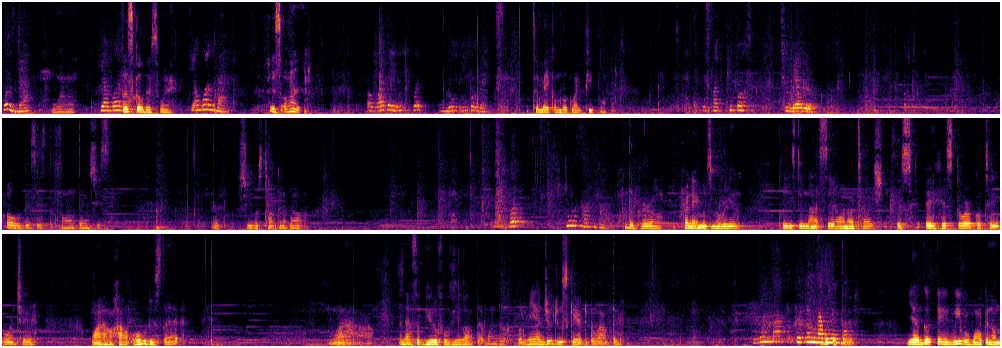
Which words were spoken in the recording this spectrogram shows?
What is that? Wow. Yeah, what is Let's that? go this way. Yeah, what is that? It's art But why they look like little people legs? to make them look like people. It's like people together. Oh, this is the phone thing she said that she was talking about. But who was talking about? The girl, her name is Maria. Please do not sit on or touch. It's a historical table and chair. Wow, how old is that? Wow. And that's a beautiful view out that window. But me and Juju scared to go out there. You think that's a good thing that we Look at that. Yeah, good thing we were walking on the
